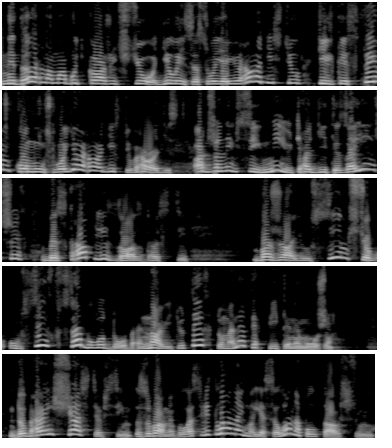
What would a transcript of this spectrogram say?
Недарма, мабуть, кажуть, що ділися своєю радістю тільки з тим, кому твоя радість в радість. Адже не всі вміють радіти за інших без краплі заздрості. Бажаю всім, щоб у всіх все було добре, навіть у тих, хто мене терпіти не може. Добра і щастя всім! З вами була Світлана і моє село на Полтавщині.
